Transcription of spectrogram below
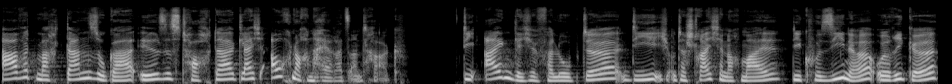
Arvid macht dann sogar Ilses Tochter gleich auch noch einen Heiratsantrag. Die eigentliche Verlobte, die, ich unterstreiche nochmal, die Cousine Ulrike,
